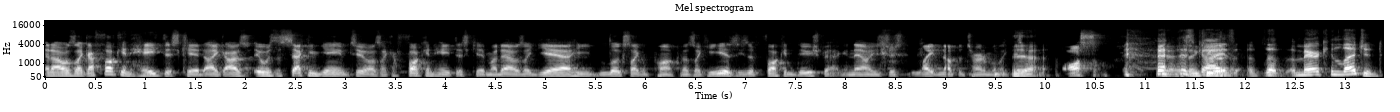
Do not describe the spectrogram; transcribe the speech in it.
And I was like, I fucking hate this kid. Like I was, it was the second game too. I was like, I fucking hate this kid. My dad was like, Yeah, he looks like a punk. And I was like, He is. He's a fucking douchebag. And now he's just lighting up the tournament. Like, this Yeah. yeah, awesome. Yeah, this guy he- is the American legend.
